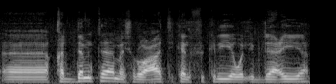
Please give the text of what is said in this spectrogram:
آه قدمت مشروعاتك الفكرية والإبداعية؟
